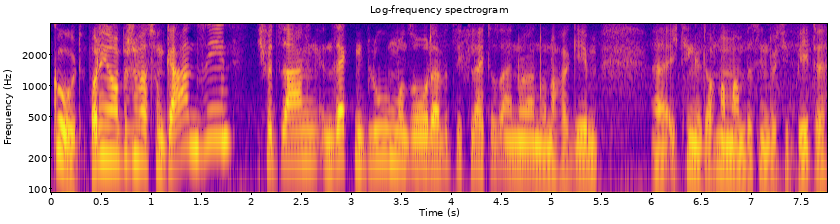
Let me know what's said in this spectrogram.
gut. Wollt ihr noch ein bisschen was vom Garten sehen? ich würde sagen, Insekten, Blumen und so, da wird sich vielleicht das eine oder andere noch ergeben. Äh, ich tingel doch noch mal ein bisschen durch die Beete.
